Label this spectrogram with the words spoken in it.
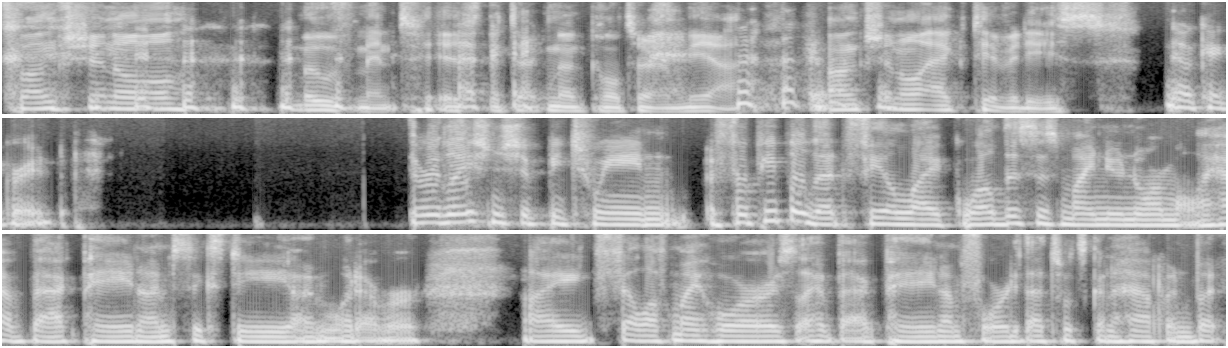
Functional movement is okay. the technical term. Yeah. Functional activities. Okay, great. The relationship between, for people that feel like, well, this is my new normal. I have back pain. I'm 60. I'm whatever. I fell off my horse. I have back pain. I'm 40. That's what's going to happen. But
